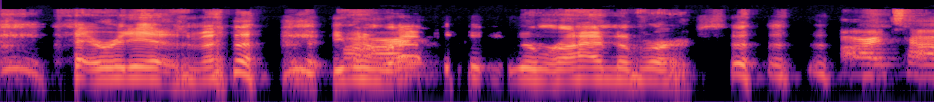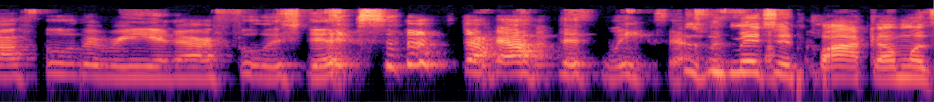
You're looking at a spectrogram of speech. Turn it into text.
there it is, man. Even All rap, even rhyme the verse. our time foolery and our foolishness start off this week's Since we mentioned Pac, I'm gonna,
